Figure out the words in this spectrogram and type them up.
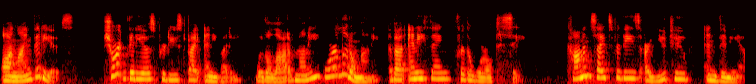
Online videos. Short videos produced by anybody, with a lot of money or a little money, about anything for the world to see. Common sites for these are YouTube and Vimeo.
